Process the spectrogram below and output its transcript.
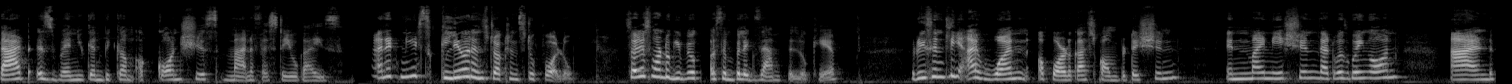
That is when you can become a conscious manifester, you guys. And it needs clear instructions to follow. So I just want to give you a simple example, okay? Recently I won a podcast competition in my nation that was going on, and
